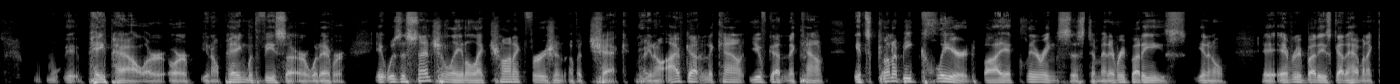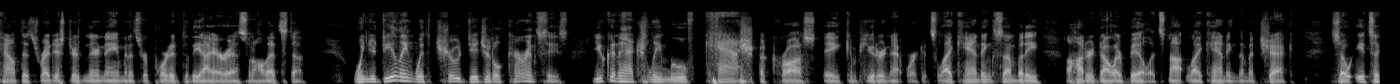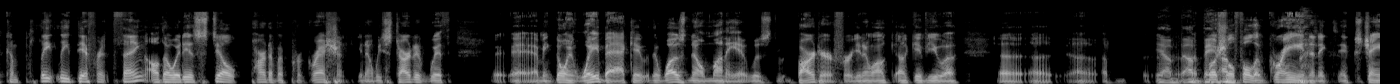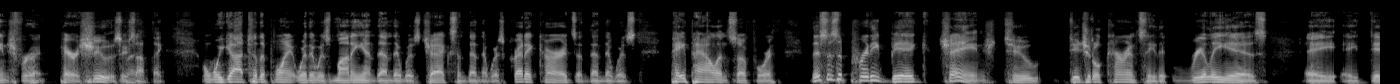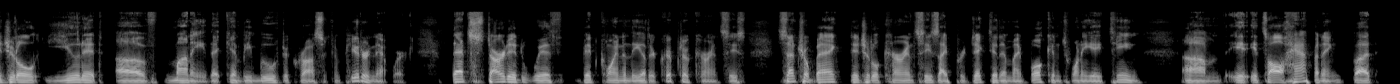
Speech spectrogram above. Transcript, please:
Eh, PayPal or or you know paying with Visa or whatever, it was essentially an electronic version of a check. Right. You know, I've got an account, you've got an account. It's going to be cleared by a clearing system, and everybody's you know everybody's got to have an account that's registered in their name and it's reported to the IRS and all that stuff. When you're dealing with true digital currencies, you can actually move cash across a computer network. It's like handing somebody a $100 bill. It's not like handing them a check. So it's a completely different thing, although it is still part of a progression. You know, we started with uh, I mean, going way back, it, there was no money. It was barter for, you know, I'll, I'll give you a, a, a, a yeah, a, a bushel full of grain in exchange for right. a pair of shoes or right. something. When we got to the point where there was money and then there was checks and then there was credit cards and then there was PayPal and so forth, this is a pretty big change to digital currency that really is a, a digital unit of money that can be moved across a computer network. That started with Bitcoin and the other cryptocurrencies. Central bank digital currencies, I predicted in my book in 2018 um, it, it's all happening, but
